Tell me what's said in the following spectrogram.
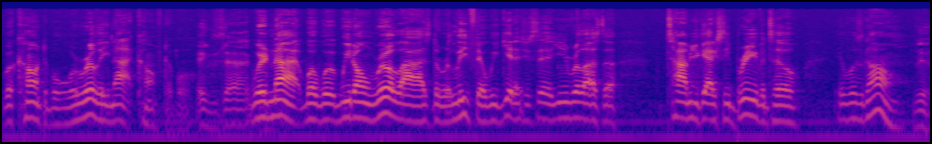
we're comfortable. We're really not comfortable. exactly. We're not, but we don't realize the relief that we get. As you said, you didn't realize the time you could actually breathe until it was gone. yes.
